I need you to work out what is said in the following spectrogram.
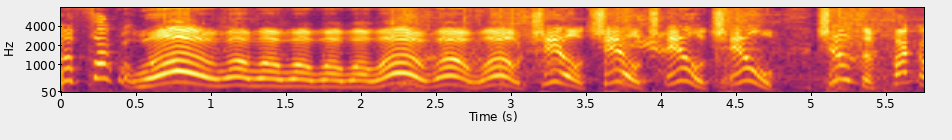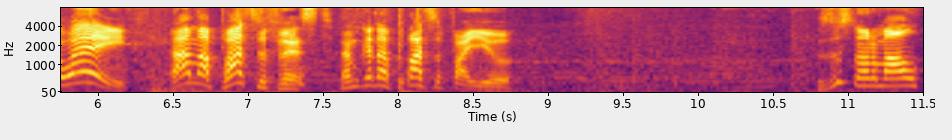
The fuck? Whoa, whoa, whoa, whoa, whoa, whoa, whoa, whoa, whoa! Chill, chill, chill, chill! Chill the fuck away! I'm a pacifist! I'm gonna pacify you! Is this normal?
